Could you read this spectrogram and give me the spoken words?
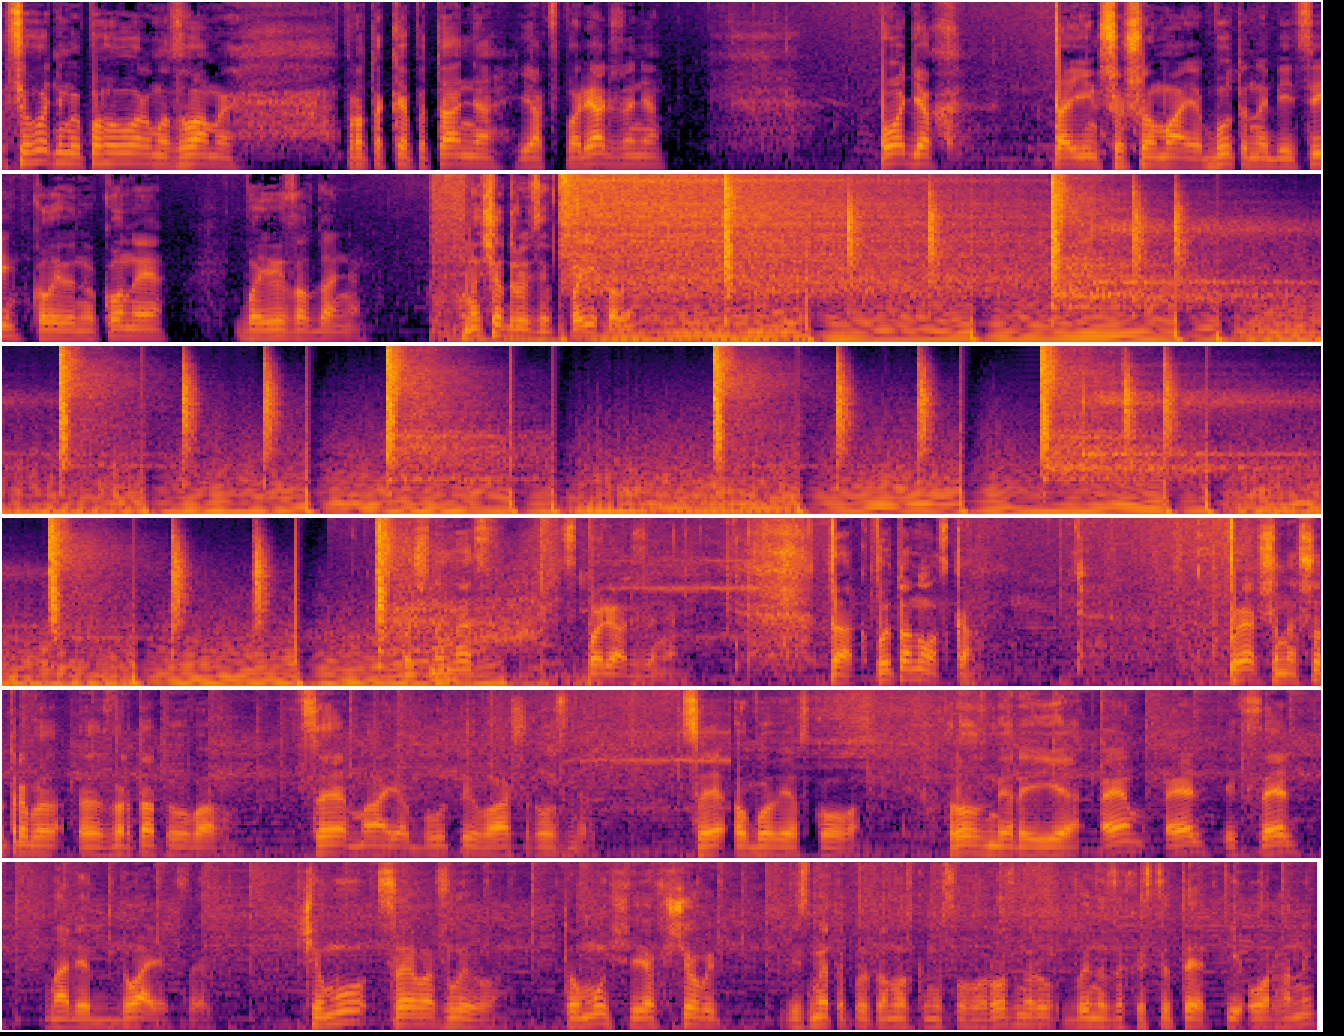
Сьогодні ми поговоримо з вами про таке питання, як спорядження, одяг та інше, що має бути на бійці, коли він виконує бойові завдання. Ну що, друзі, поїхали. Спорядження. Так, плитоноска. Перше, на що треба е, звертати увагу, це має бути ваш розмір. Це обов'язково. Розміри є М, L, XL, навіть 2XL. Чому це важливо? Тому що якщо ви візьмете плитоноску не свого розміру, ви не захистите ті органи,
